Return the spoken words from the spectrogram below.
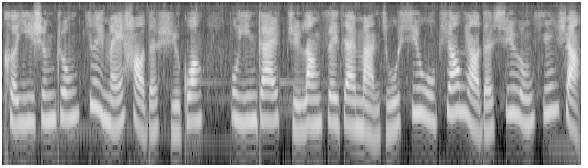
可一生中最美好的时光，不应该只浪费在满足虚无缥缈的虚荣心上。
